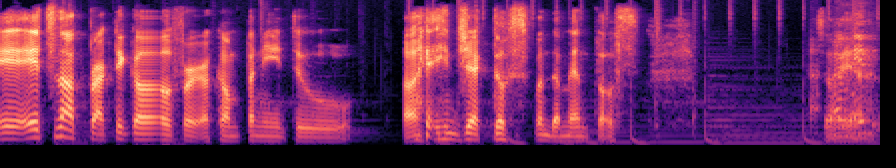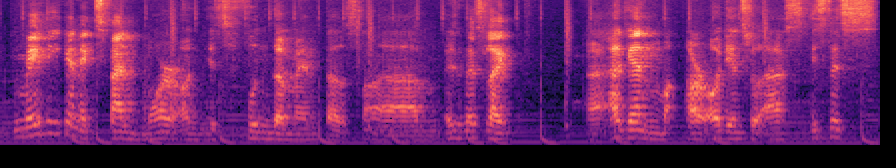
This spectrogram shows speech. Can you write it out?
i- it's not practical for a company to uh, inject those fundamentals. So, Uh, yeah. maybe, maybe you can expand more on these fundamentals. Um, is this like uh, again, our audience will ask: Is this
